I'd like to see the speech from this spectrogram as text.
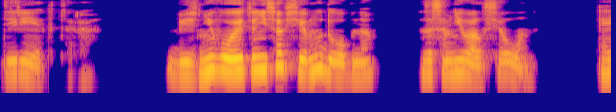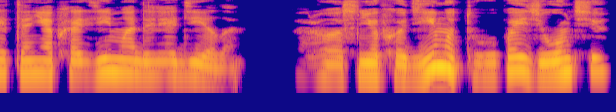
директора. Без него это не совсем удобно, засомневался он. Это необходимо для дела. Раз необходимо, то пойдемте.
